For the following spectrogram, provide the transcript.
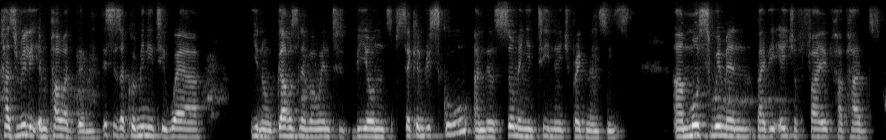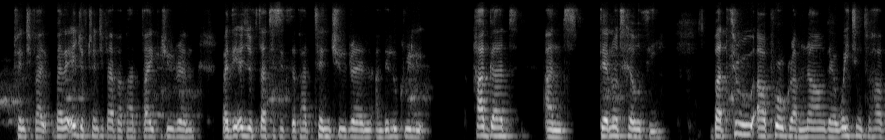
has really empowered them. This is a community where, you know, girls never went to beyond secondary school and there's so many teenage pregnancies. Um, most women by the age of five have had 25, by the age of 25 have had five children. By the age of 36, they've had 10 children and they look really haggard and they're not healthy. But through our program now, they're waiting to have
